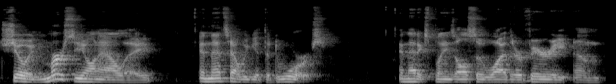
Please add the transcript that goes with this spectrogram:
showing mercy on Aule, and that's how we get the dwarves. And that explains also why they're very um,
